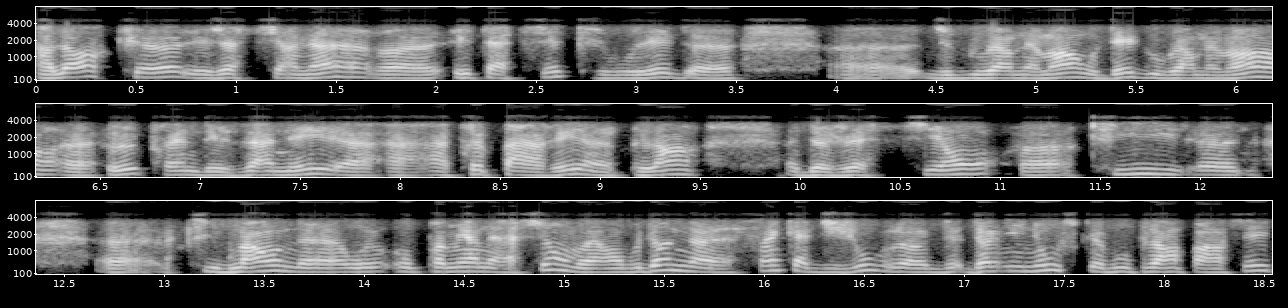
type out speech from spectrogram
alors que les gestionnaires euh, étatiques, si vous voulez, euh, du gouvernement ou des gouvernements, eux prennent des années à, préparer un plan de gestion qui, demande aux, Premières Nations, ben, on vous donne cinq à dix jours, donnez-nous ce que vous en penser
